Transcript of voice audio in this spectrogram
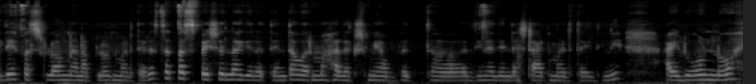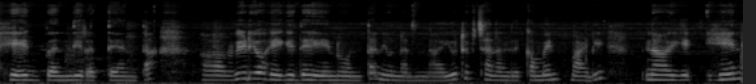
ಇದೇ ಫಸ್ಟ್ ವ್ಲಾಗ್ ನಾನು ಅಪ್ಲೋಡ್ ಮಾಡ್ತಾ ಇರೋದು. ಸ್ವಲ್ಪ ಸ್ಪೆಷಲ್ ಆಗಿರುತ್ತೆ ಅಂತ ವರಮಹಾಲಕ್ಷ್ಮಿ ಹಬ್ಬದ ದಿನದಿಂದ ಸ್ಟಾರ್ಟ್ ಮಾಡ್ತಾ ಇದ್ದೀನಿ. ಐ ಡೋಂಟ್ ನೋ ಹೇಗೆ ಬಂದಿರುತ್ತೆ ಅಂತ. ವಿಡಿಯೋ ಹೇಗಿದೆ, ಏನು ಅಂತ ನೀವು ನನ್ನ ಯೂಟ್ಯೂಬ್ ಚಾನಲಲ್ಲಿ ಕಮೆಂಟ್ ಮಾಡಿ. ನಾ ಏನು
